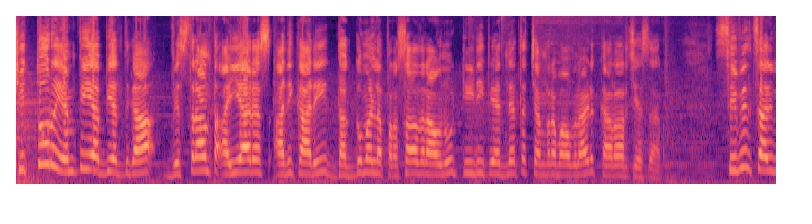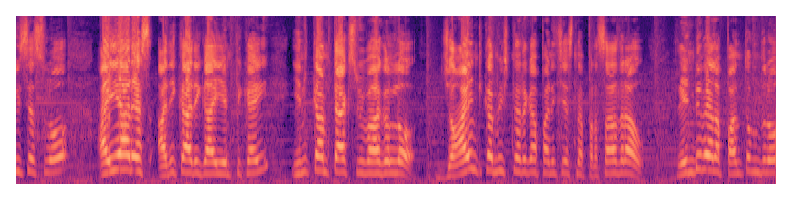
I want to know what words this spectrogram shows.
చిత్తూరు ఎంపీ అభ్యర్థిగా విశ్రాంత ఐఆర్ఎస్ అధికారి దగ్గుమళ్ళ ప్రసాదరావును టీడీపీ అధినేత చంద్రబాబు నాయుడు ఖరారు చేశారు. సివిల్ సర్వీసెస్లో ఐఆర్ఎస్ అధికారిగా ఎంపికై ఇన్కమ్ ట్యాక్స్ విభాగంలో జాయింట్ కమిషనర్గా పనిచేసిన ప్రసాదరావు రెండు వేల పంతొమ్మిదిలో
